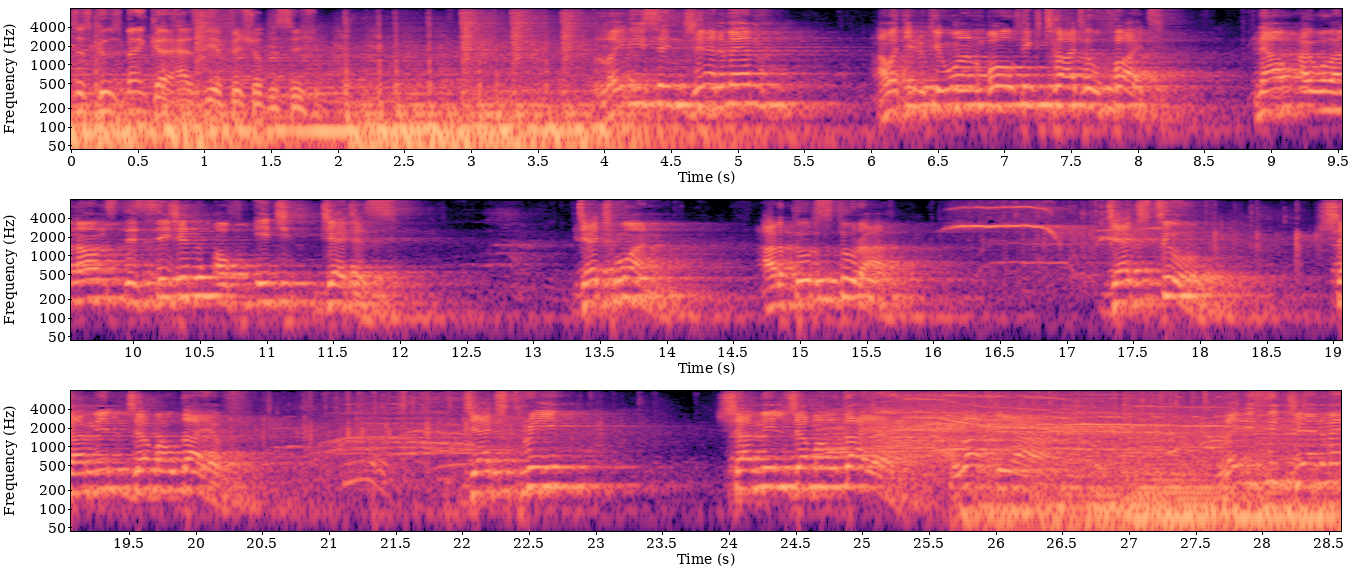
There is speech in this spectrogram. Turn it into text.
Ritas Kuzmenka has the official decision. Ladies and gentlemen, Amateur K1 Baltic title fight. Now I will announce decision of each judges. Judge 1, Artur Stura. Judge 2, Shamil Jamaldayev. Judge 3, Shamil Jamaldayev, Latvia. Ladies and gentlemen,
